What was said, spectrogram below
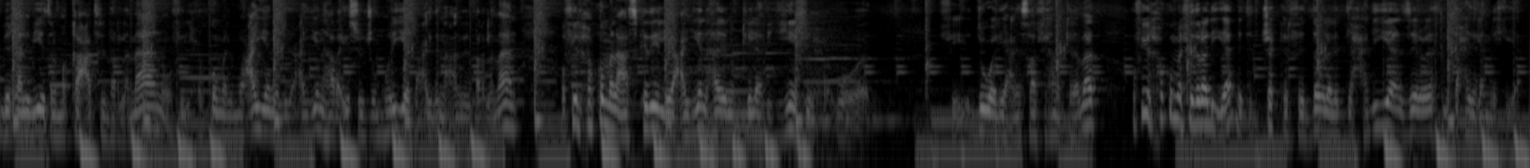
بغالبية المقاعد في البرلمان وفي الحكومة المعينة اللي يعينها رئيس الجمهورية بعيدا عن البرلمان وفي الحكومة العسكرية اللي يعينها الانقلابيين في في دول يعني صار فيها انقلابات وفي الحكومة الفيدرالية اللي تتشكل في الدولة الاتحادية زي الولايات المتحدة الأمريكية.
